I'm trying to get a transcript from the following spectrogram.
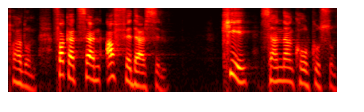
pardon. Fakat sen affedersin ki senden korkulsun.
